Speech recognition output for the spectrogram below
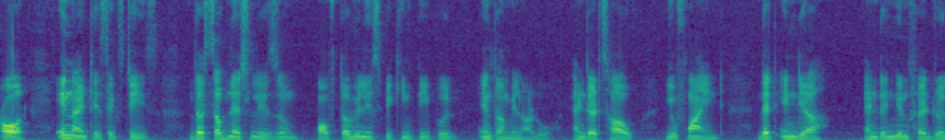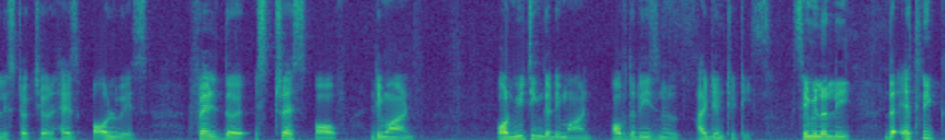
or in 1960s the subnationalism of Tamil speaking people in Tamil Nadu and that is how you find that India and the Indian federal structure has always felt the stress of demand or meeting the demand of the regional identities. Similarly, the ethnic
